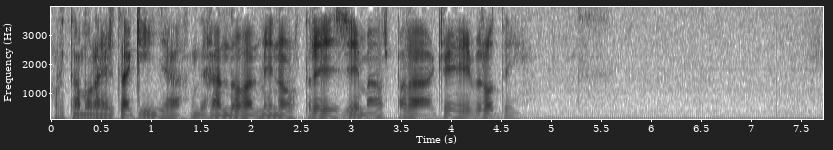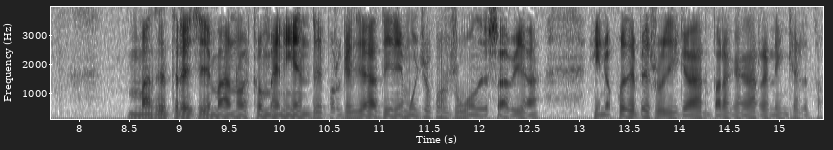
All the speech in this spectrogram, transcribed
Cortamos las estaquillas dejando al menos tres yemas para que brote. Más de tres yemas no es conveniente porque ya tiene mucho consumo de savia y nos puede perjudicar para que agarre el injerto.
